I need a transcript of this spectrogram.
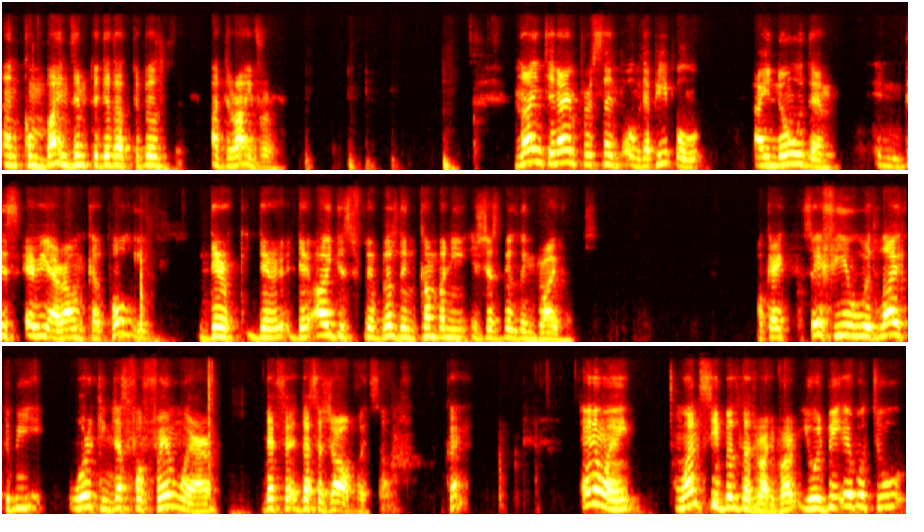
and combine them together to build a driver. 99% of the people, I know them in this area around Cal Poly, their, their, their ideas for building company is just building drivers. Okay, so if you would like to be working just for firmware, that's a, that's a job itself. Okay. Anyway, once you build the driver, you will be able to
